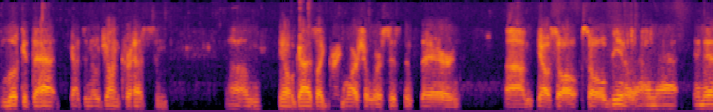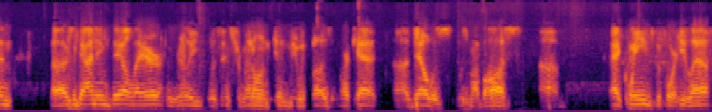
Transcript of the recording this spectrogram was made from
look at that. Got to know John Kresse and um, you know guys like Gregg Marshall were assistants there, and um, you know so so being around that, and then uh, there's a guy named Dale Layer who really was instrumental in getting me with Buzz at Marquette. Uh, Dale was was my boss um, at Queens before he left.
